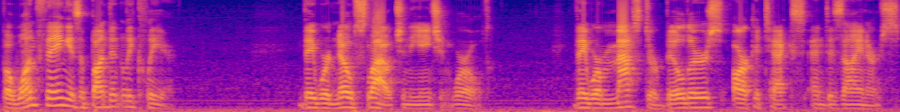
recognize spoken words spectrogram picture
But one thing is abundantly clear they were no slouch in the ancient world. They were master builders, architects, and designers.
